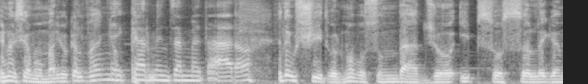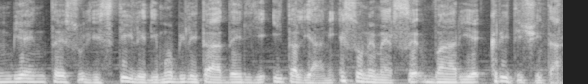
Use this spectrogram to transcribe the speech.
E noi siamo Mario Calvagno e Carmen Zammataro. Ed è uscito il nuovo sondaggio Ipsos Legambiente sugli stili di mobilità degli italiani e sono emerse varie criticità.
